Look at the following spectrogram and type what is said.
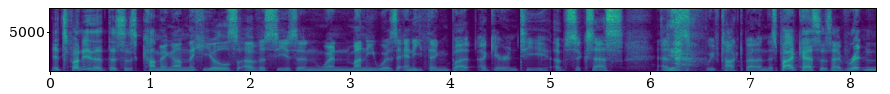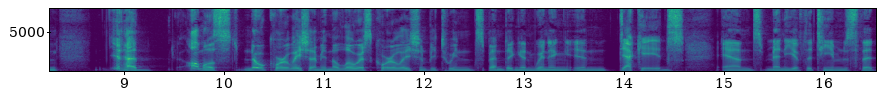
it's funny that this is coming on the heels of a season when money was anything but a guarantee of success, as yeah. we've talked about in this podcast. As I've written, it had almost no correlation. I mean, the lowest correlation between spending and winning in decades. And many of the teams that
